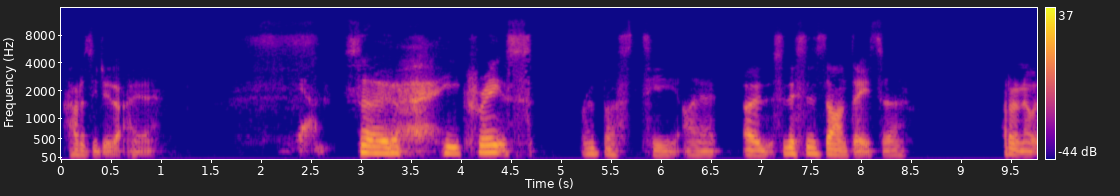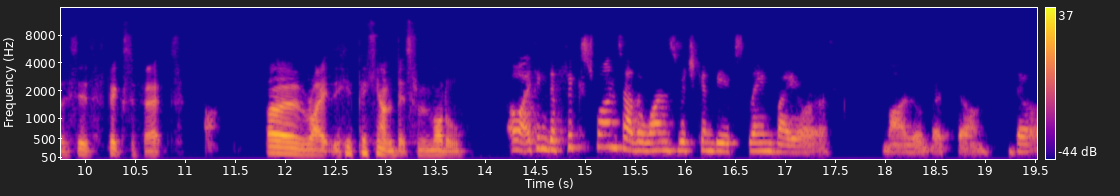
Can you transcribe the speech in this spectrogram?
How does he do that here? Yeah. So he creates robust T. I oh, so this is our data. I don't know what this is. Fixed effect. Oh, right. He's picking out the bits from the model. Oh, I think the fixed ones are the ones which can be explained by your model, but um, the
